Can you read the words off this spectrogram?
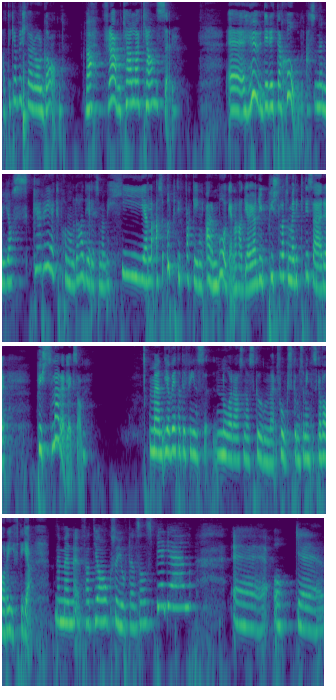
att det kan förstöra organ, Va? framkalla cancer, eh, hudirritation. Alltså nej men jag skrek på honom och då hade jag liksom över hela, alltså upp till fucking armbågarna hade jag. Jag hade ju pysslat som en riktig så här pysslare liksom. Men jag vet att det finns några såna skum, fogskum som inte ska vara giftiga. Nej men för att jag har också gjort en sån spegel. Eh, och eh,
